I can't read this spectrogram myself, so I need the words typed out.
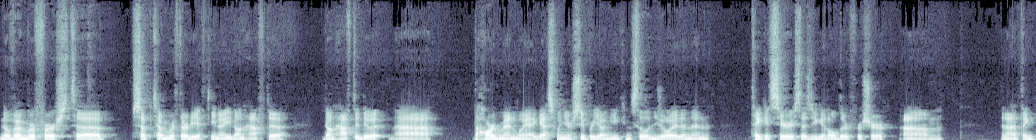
November 1st to September 30th. You know, you don't have to you don't have to do it uh, the hard man way. I guess when you're super young, you can still enjoy it and then take it serious as you get older for sure. Um, and I think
